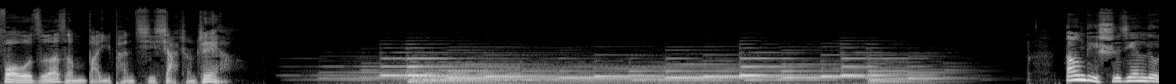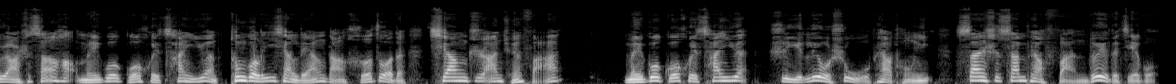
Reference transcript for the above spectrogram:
否则怎么把一盘棋下成这样？当地时间六月二十三号，美国国会参议院通过了一项两党合作的枪支安全法案。美国国会参议院是以六十五票同意、三十三票反对的结果，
